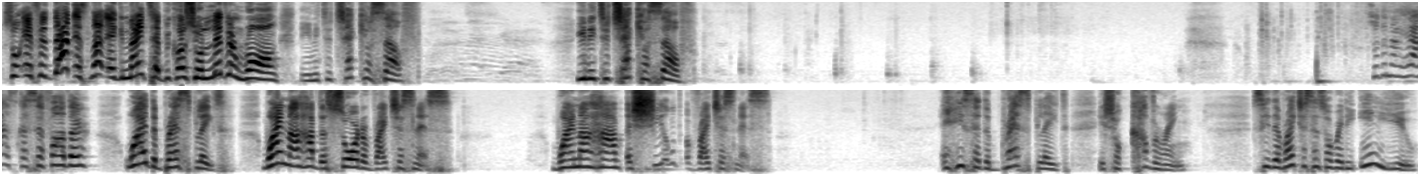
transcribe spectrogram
So if that is not ignited because you're living wrong, you need to check yourself. You need to check yourself. Then I ask, I said, Father, why the breastplate? Why not have the sword of righteousness? Why not have a shield of righteousness? And he said, The breastplate is your covering. See, the righteousness already in you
